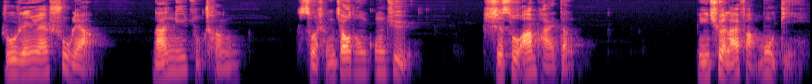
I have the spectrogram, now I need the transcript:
如人员数量、男女组成、所乘交通工具、食宿安排等，明确来访目的。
